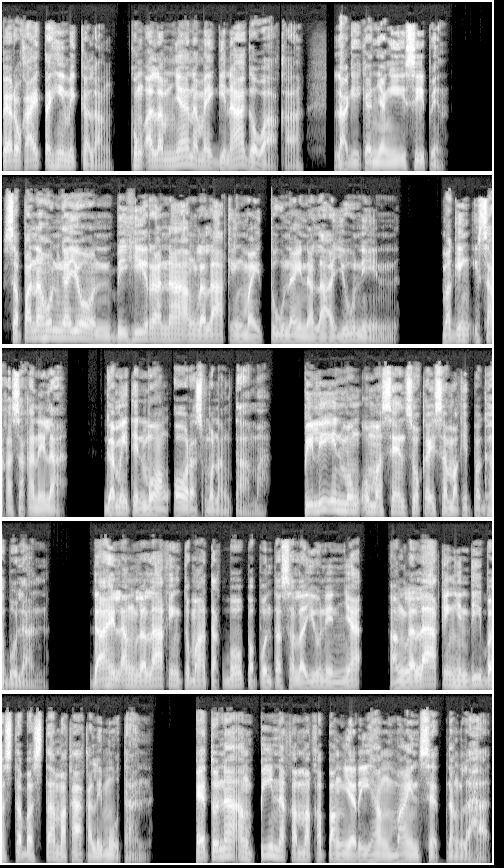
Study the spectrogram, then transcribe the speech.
Pero kahit tahimik ka lang, kung alam niya na may ginagawa ka, lagi kanyang iisipin. Sa panahon ngayon, bihira na ang lalaking may tunay na layunin. Maging isa ka sa kanila. Gamitin mo ang oras mo ng tama. Piliin mong umasenso kaysa makipaghabulan. Dahil ang lalaking tumatakbo papunta sa layunin niya, ang lalaking hindi basta-basta makakalimutan. Ito na ang pinakamakapangyarihang mindset ng lahat.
